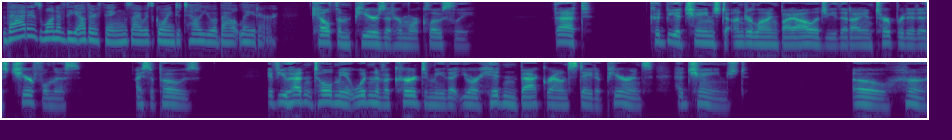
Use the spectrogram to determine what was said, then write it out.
That is one of the other things I was going to tell you about later. Keltham peers at her more closely. That could be a change to underlying biology that I interpreted as cheerfulness, I suppose. If you hadn't told me, it wouldn't have occurred to me that your hidden background state appearance had changed. Oh, huh.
